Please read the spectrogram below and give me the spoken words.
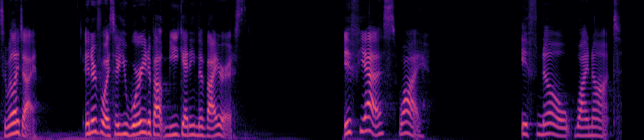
so will i die inner voice are you worried about me getting the virus if yes why if no why not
